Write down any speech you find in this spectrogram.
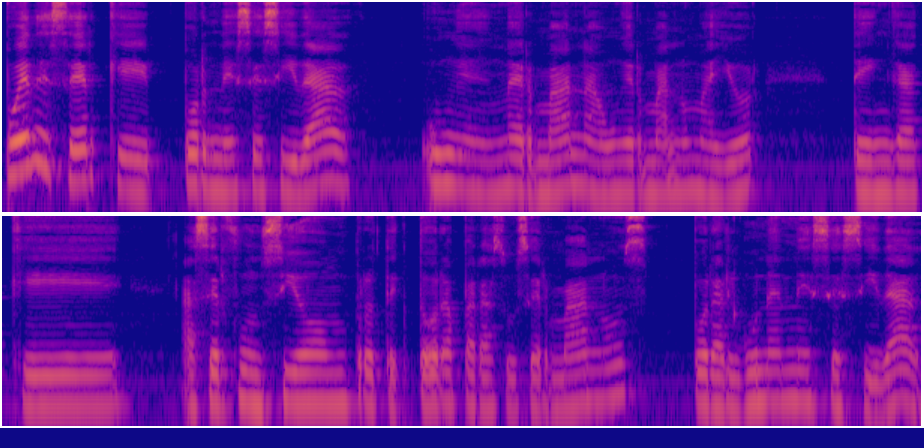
puede ser que por necesidad una hermana, un hermano mayor tenga que hacer función protectora para sus hermanos por alguna necesidad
